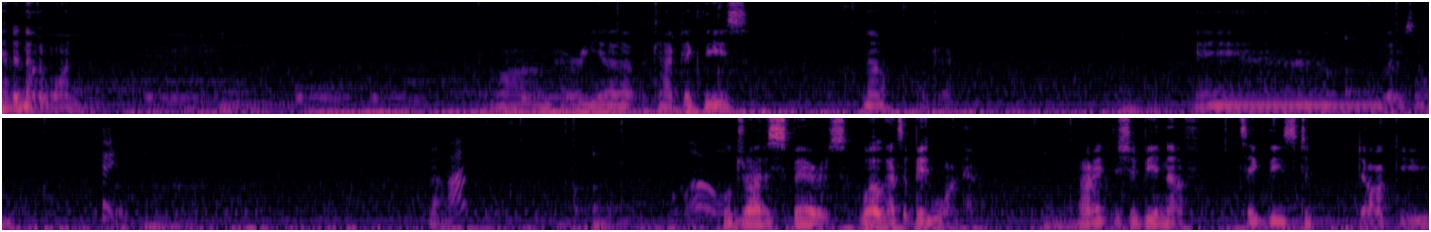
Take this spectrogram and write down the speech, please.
And another one. Come on, hurry up. Can I pick these? No? Okay. And there's one. Hey. Ah. Whoa. We'll dry the spares. Whoa, that's a big one. Alright, this should be enough. Take these to Doggy.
